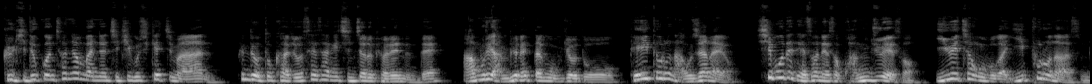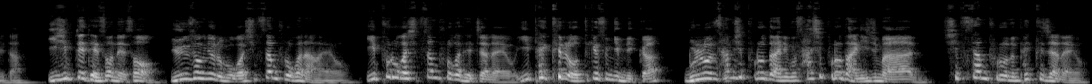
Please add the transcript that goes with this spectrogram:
그 기득권 천년만년 지키고 싶겠지만 근데 어떡하죠? 세상이 진짜로 변했는데 아무리 안 변했다고 우겨도 데이터로 나오잖아요. 15대 대선에서 광주에서 이회창 후보가 2% 나왔습니다. 20대 대선에서 윤석열 후보가 13%가 나와요. 2%가 13%가 됐잖아요. 이 팩트를 어떻게 숨깁니까? 물론 30%도 아니고 40%도 아니지만 13%는 팩트잖아요.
